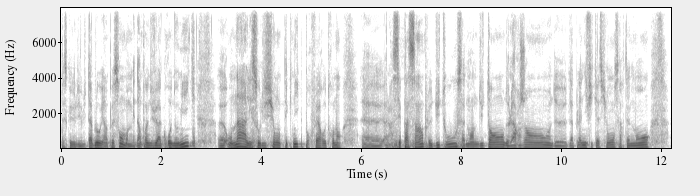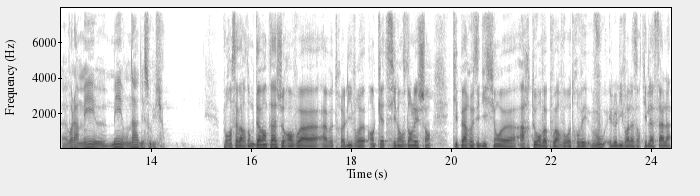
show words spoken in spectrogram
parce que le tableau est un peu sombre, mais d'un point de vue agronomique, euh, on a les solutions techniques pour faire autrement. Euh, alors c'est pas simple du tout, ça demande du temps, de l'argent, de, la planification certainement. Euh, voilà, mais, euh, mais on a des solutions. Pour en savoir donc davantage, je renvoie à, votre livre Enquête silence dans les champs qui part aux éditions euh, Artaud. On va pouvoir vous retrouver, vous et le livre à la sortie de la salle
